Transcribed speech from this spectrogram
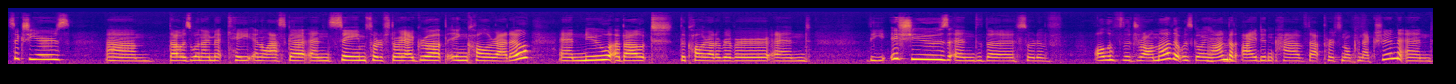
six years. Um, that was when I met Kate in Alaska, and same sort of story. I grew up in Colorado and knew about the Colorado River and the issues and the sort of all of the drama that was going on, but I didn't have that personal connection. And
